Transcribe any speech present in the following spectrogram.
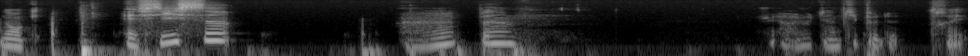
Donc F6. Hop. Je vais rajouter un petit peu de traits.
